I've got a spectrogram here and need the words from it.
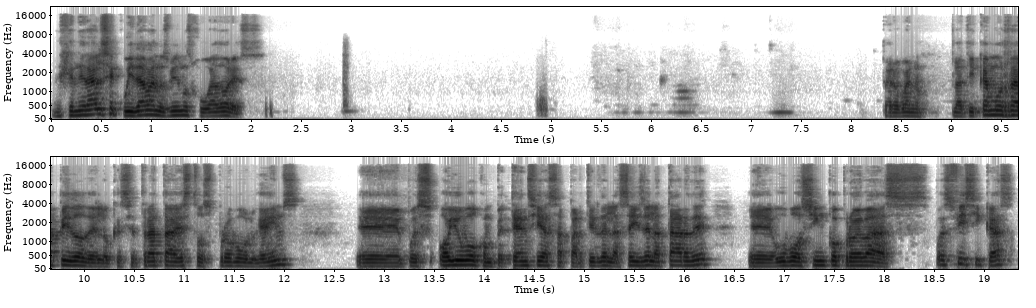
En general se cuidaban los mismos jugadores. Pero bueno, platicamos rápido de lo que se trata estos Pro Bowl Games. Eh, pues hoy hubo competencias a partir de las 6 de la tarde. Eh, hubo cinco pruebas pues físicas.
